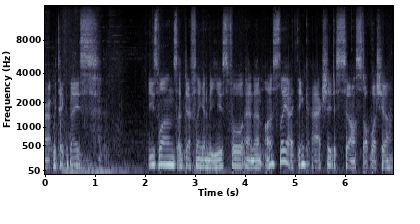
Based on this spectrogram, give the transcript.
Right, we take the base. These ones are definitely going to be useful. And then honestly, I think I actually just sit on a stopwatch here.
